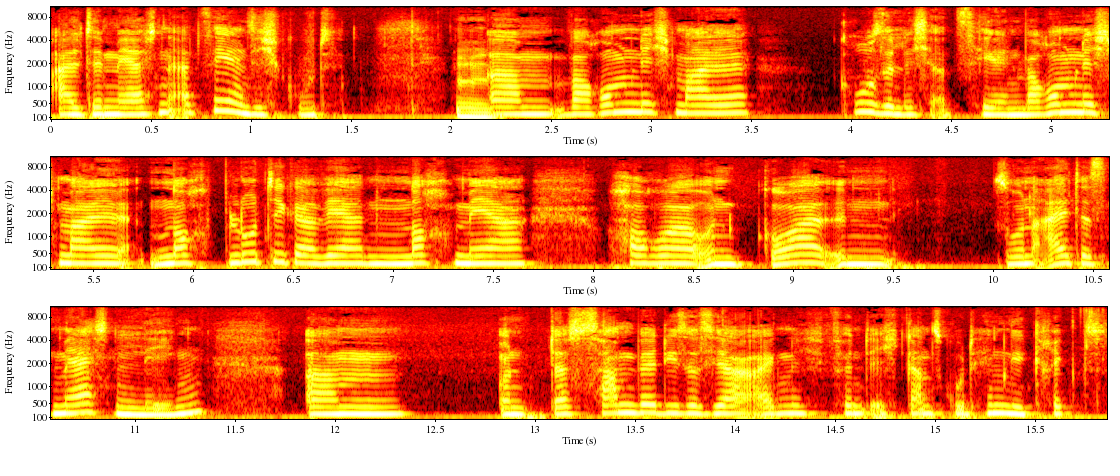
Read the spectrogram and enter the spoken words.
alte Märchen erzählen sich gut. Ähm, warum nicht mal gruselig erzählen? Warum nicht mal noch blutiger werden, noch mehr Horror und Gore in so ein altes Märchen legen? Ähm, und das haben wir dieses Jahr eigentlich, finde ich, ganz gut hingekriegt.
